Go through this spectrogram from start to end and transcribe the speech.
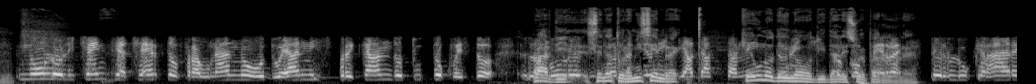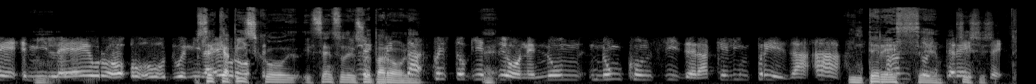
mm. non lo licenzia certo fra un anno o due anni sprecando tutto questo Guardi, lavoro senatore, mi sembra che uno dei nodi dalle sue parole per, per lucrare mille euro o duemila euro. Se capisco il senso delle sue parole. Questa obiezione eh. non, non considera che l'impresa ha interesse, interesse sì, sì, sì.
